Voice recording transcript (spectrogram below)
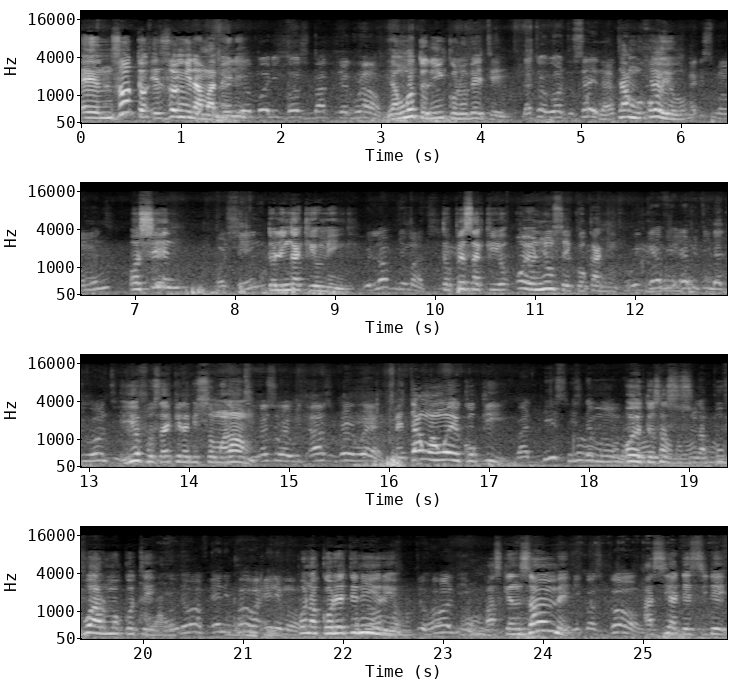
e nzoto ezongi na mabele yango tolingi koloba ete ntango oyo Oshin, tolingaki yo mingi topesaki yo oyo nyonso ekokaki yo mpo ozalaki na biso malamu me ntango yango ekoki oyo toza susu na pouvoir moko te mpo na koretenir yo parce que nzambe asi adeside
